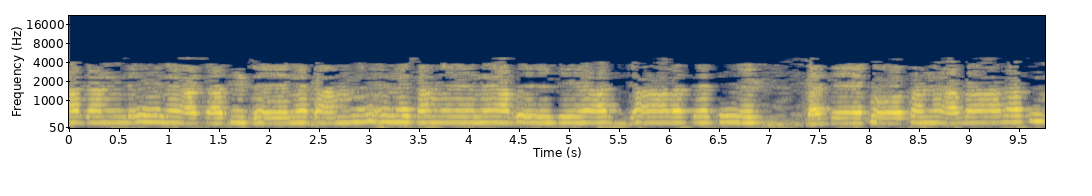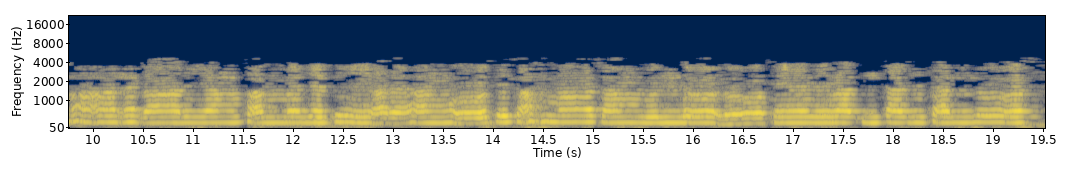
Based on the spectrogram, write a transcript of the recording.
අදන්දේන අසත්තේන ධම්මේන සමේන අභිජය අජ්ජාවසති. සතේ කෝපන අගාරත්මාන ගාරියං සම්මජති. අරහං හෝති සම්මා සම්බුද්ධෝ. ලෝකේ විවත්තං සම්ලෝ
